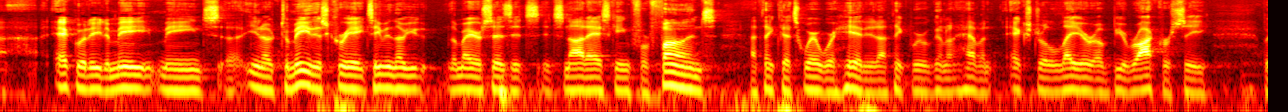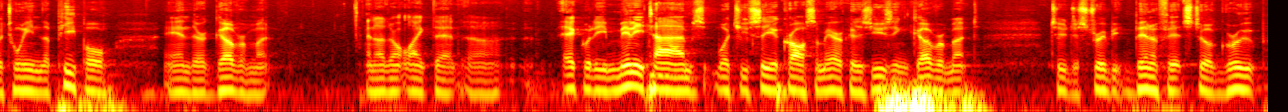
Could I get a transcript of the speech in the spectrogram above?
Uh, equity to me means, uh, you know, to me this creates, even though you, the mayor says it's it's not asking for funds. I think that's where we're headed. I think we're going to have an extra layer of bureaucracy between the people and their government, and I don't like that. Uh, equity, many times, what you see across America is using government to distribute benefits to a group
